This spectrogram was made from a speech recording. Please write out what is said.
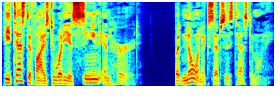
He testifies to what he has seen and heard but no one accepts his testimony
